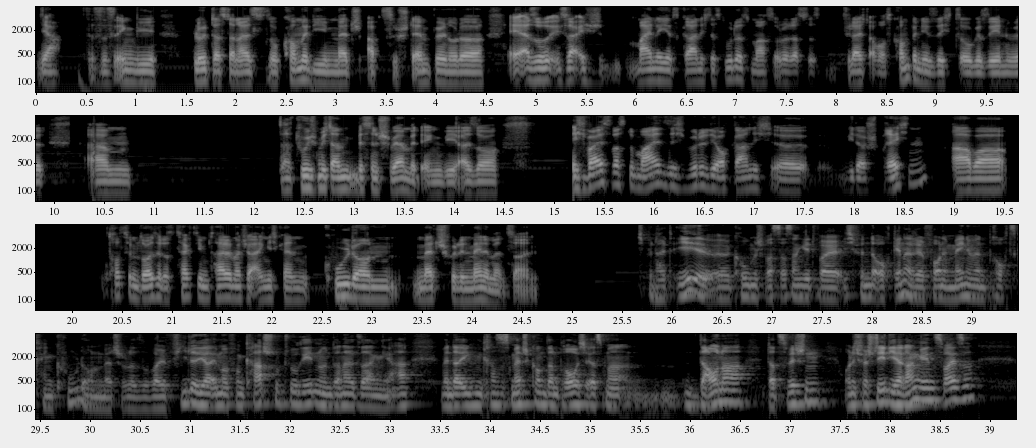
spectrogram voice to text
ja, das ist irgendwie blöd, das dann als so Comedy-Match abzustempeln oder, äh, also ich sage, ich meine jetzt gar nicht, dass du das machst oder dass das vielleicht auch aus Company-Sicht so gesehen wird. Ähm, da tue ich mich dann ein bisschen schwer mit irgendwie. Also ich weiß, was du meinst, ich würde dir auch gar nicht äh, widersprechen, aber trotzdem sollte das Tag Team Title Match ja eigentlich kein Cooldown Match für den Main Event sein. Ich bin halt eh äh, komisch, was das angeht, weil ich finde auch generell vor dem Main Event braucht es kein Cooldown-Match oder so, weil viele ja immer von Cardstruktur reden und dann halt sagen, ja, wenn da irgendein krasses Match kommt, dann brauche ich erstmal einen Downer dazwischen. Und ich verstehe die Herangehensweise,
